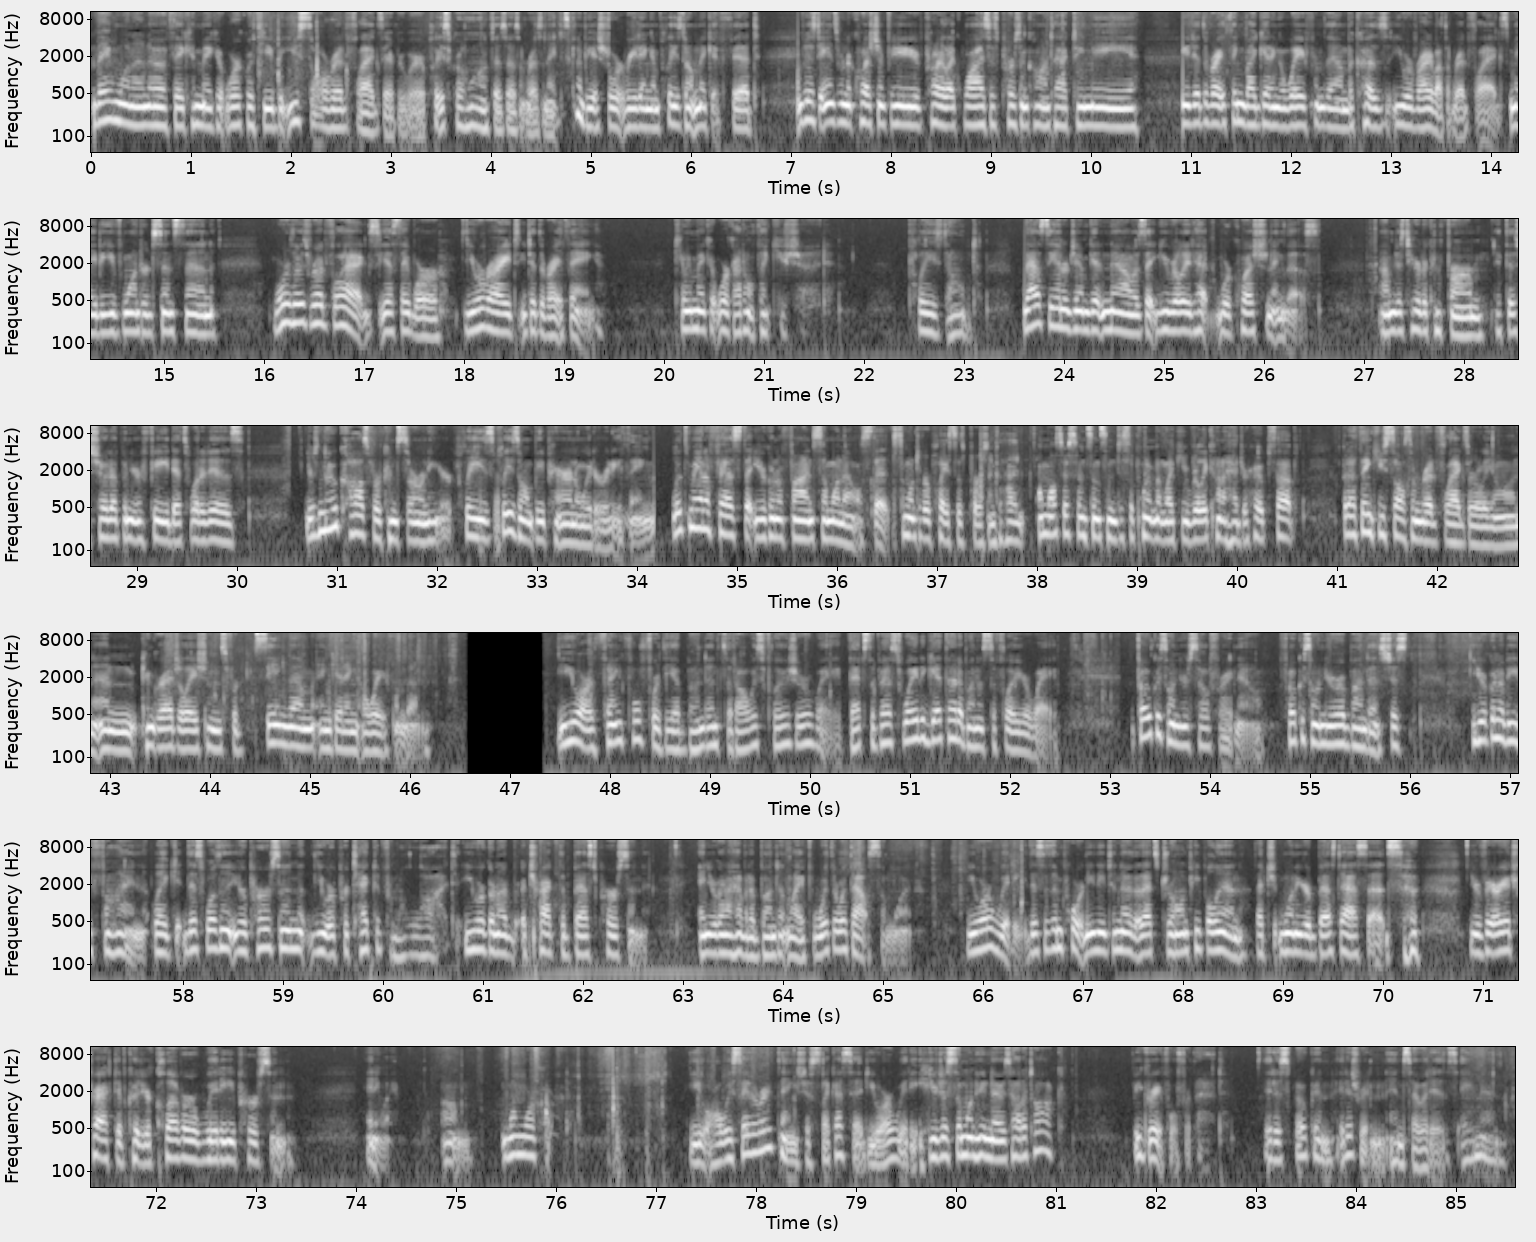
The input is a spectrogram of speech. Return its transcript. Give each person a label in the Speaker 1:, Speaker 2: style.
Speaker 1: They want to know if they can make it work with you, but you saw red flags everywhere. Please scroll on if this doesn't resonate. It's going to be a short reading, and please don't make it fit. I'm just answering a question for you. You're probably like, why is this person contacting me? You did the right thing by getting away from them because you were right about the red flags. Maybe you've wondered since then, were those red flags? Yes, they were. You were right. You did the right thing. Can we make it work? I don't think you should. Please don't. That's the energy I'm getting now is that you really had, were questioning this. I'm just here to confirm. If this showed up in your feed, that's what it is. There's no cause for concern here. Please, please don't be paranoid or anything. Let's manifest that you're going to find someone else, that someone to replace this person. Because I'm also sensing some disappointment, like you really kind of had your hopes up. But I think you saw some red flags early on, and congratulations for seeing them and getting away from them. You are thankful for the abundance that always flows your way. That's the best way to get that abundance to flow your way. Focus on yourself right now. Focus on your abundance. Just you're going to be fine. Like, this wasn't your person. You were protected from a lot. You are going to attract the best person, and you're going to have an abundant life with or without someone. You are witty. This is important. You need to know that that's drawing people in. That's one of your best assets. you're very attractive because you're a clever, witty person. Anyway, um, one more card. You always say the right things, just like I said. You are witty. You're just someone who knows how to talk. Be grateful for that. It is spoken, it is written, and so it is. Amen.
